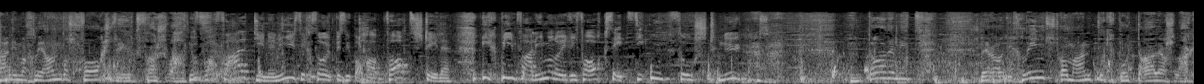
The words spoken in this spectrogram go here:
habe ich mir ein bisschen anders vorgestellt, Frau Schwarz. Ja, was fällt Ihnen ein, sich so etwas überhaupt vorzustellen? Ich bin im Fall immer noch Ihre Vorgesetzte und sonst nichts. Und damit wäre auch die kleinste Romantik brutal erschlagen.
